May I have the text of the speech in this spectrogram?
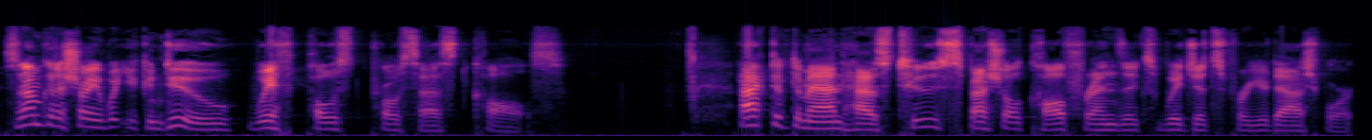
So now I'm going to show you what you can do with post-processed calls. Active Demand has two special call forensics widgets for your dashboard.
